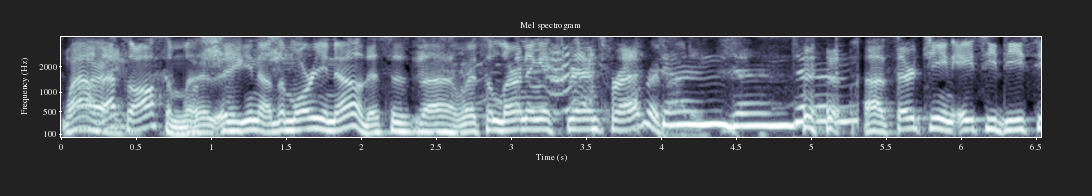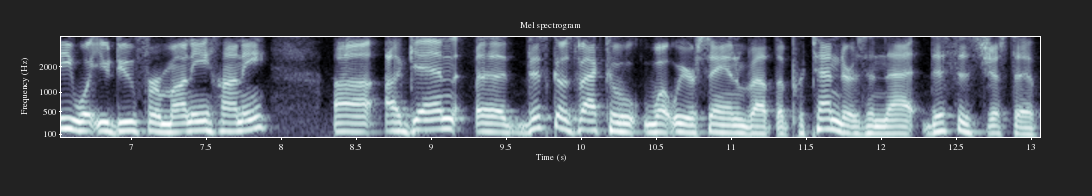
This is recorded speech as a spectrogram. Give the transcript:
Wow, All right. that's awesome. Well, Uh, you know, the more you know. This is uh, it's a learning experience for everybody. Uh, 13, ACDC, What You Do for Money, Honey. Uh, again, uh, this goes back to what we were saying about the Pretenders, in that this is just a.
